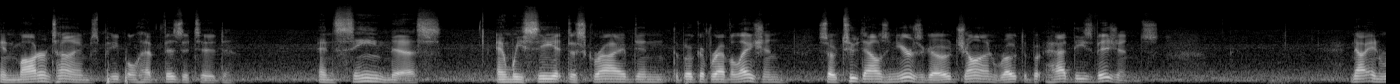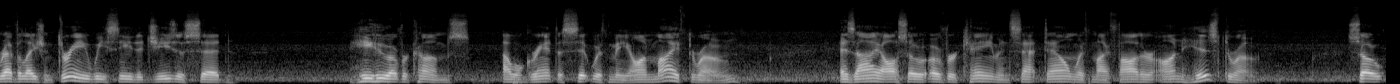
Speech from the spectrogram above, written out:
in modern times, people have visited and seen this, and we see it described in the book of Revelation. So 2,000 years ago, John wrote the book, had these visions. Now, in Revelation 3, we see that Jesus said, He who overcomes, I will grant to sit with me on my throne, as I also overcame and sat down with my Father on his throne. So,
